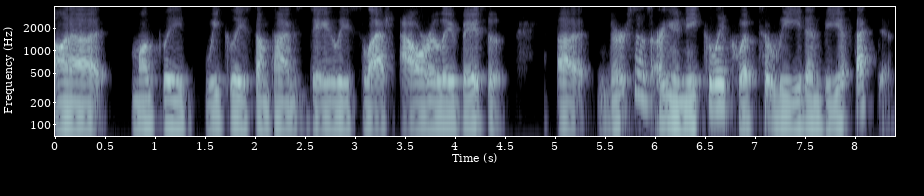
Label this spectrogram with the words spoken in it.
on a monthly, weekly, sometimes daily slash hourly basis. Uh, nurses are uniquely equipped to lead and be effective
